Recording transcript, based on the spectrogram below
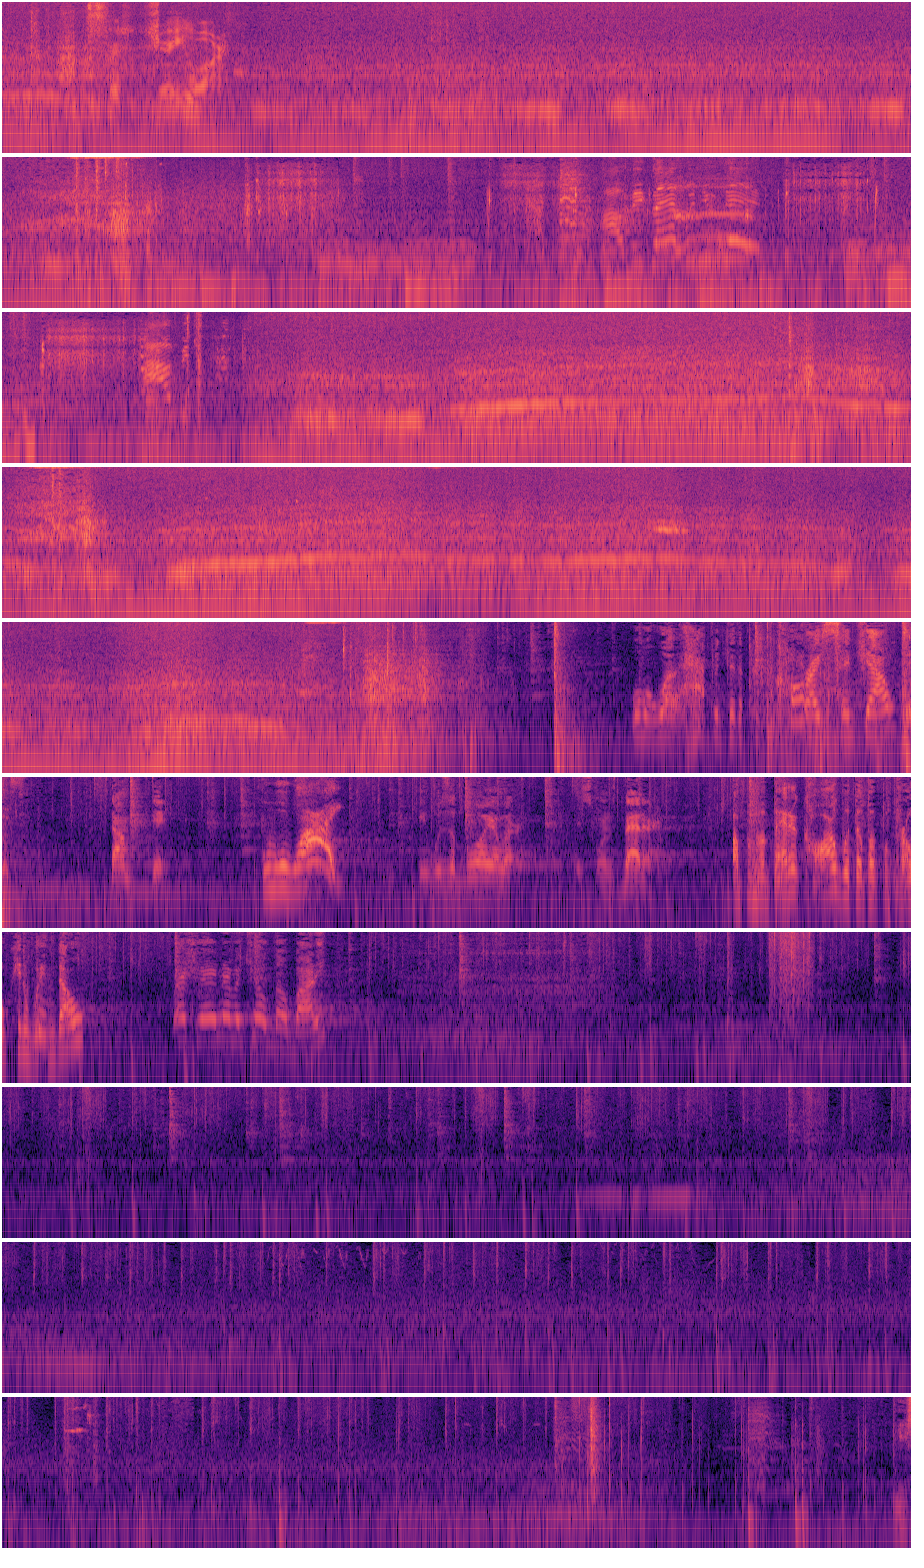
sure you are. What happened to the car I sent you out with? Dumped it. Well, why? It was a boiler. This one's better. A b- better car with a b- broken window? Fresh air never killed nobody.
